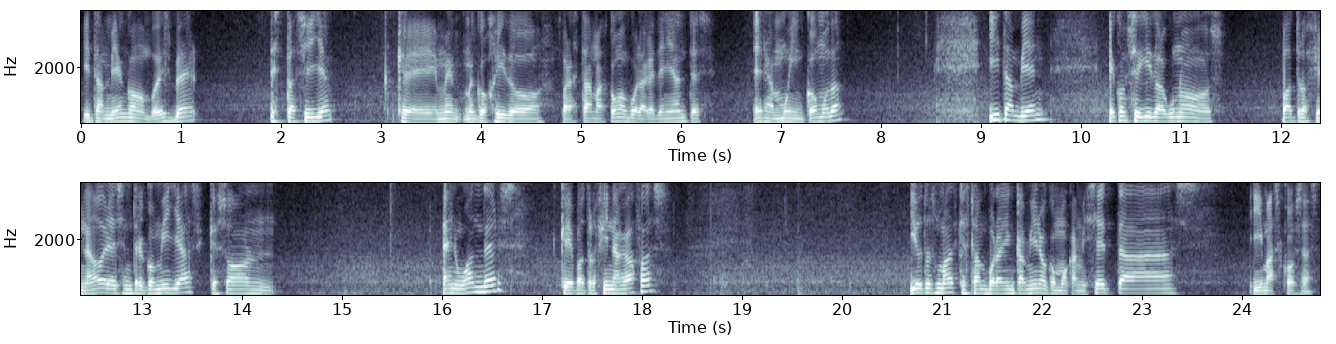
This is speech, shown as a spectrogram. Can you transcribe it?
y también como podéis ver esta silla que me, me, he cogido para estar más cómodo porque la que tenía antes era muy incómoda y también he conseguido algunos patrocinadores, entre comillas, que son N-Wonders, que patrocina gafas, y otros más que están por ahí en camino, como camisetas y más cosas.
